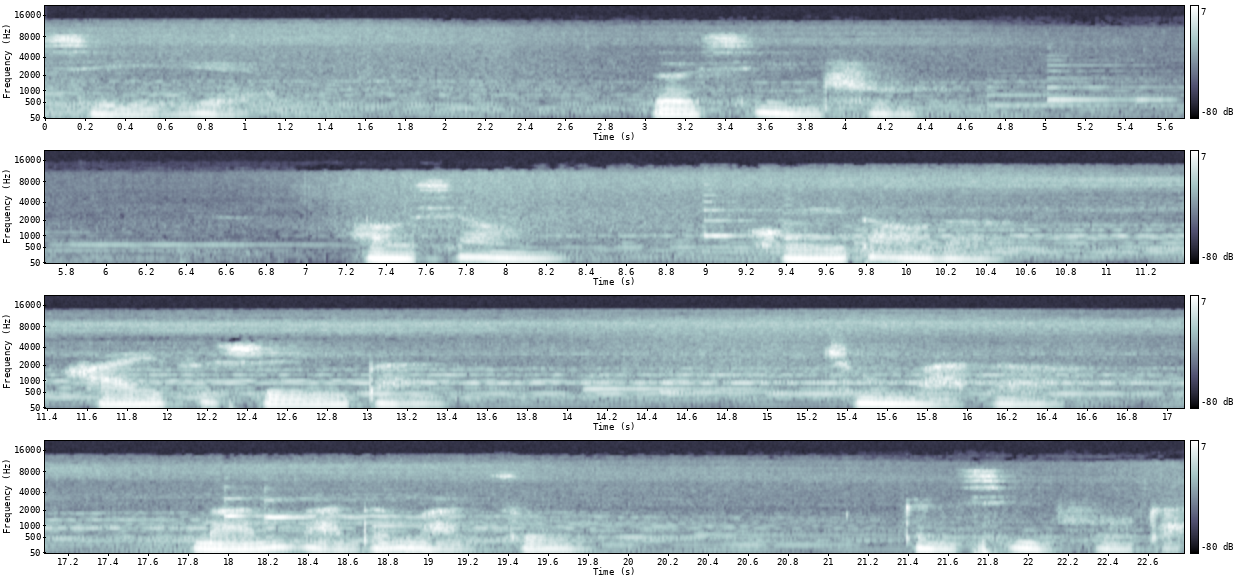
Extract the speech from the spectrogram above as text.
喜悦和幸福，好像回到了孩子时一般，充满了满满的满足跟幸福感，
